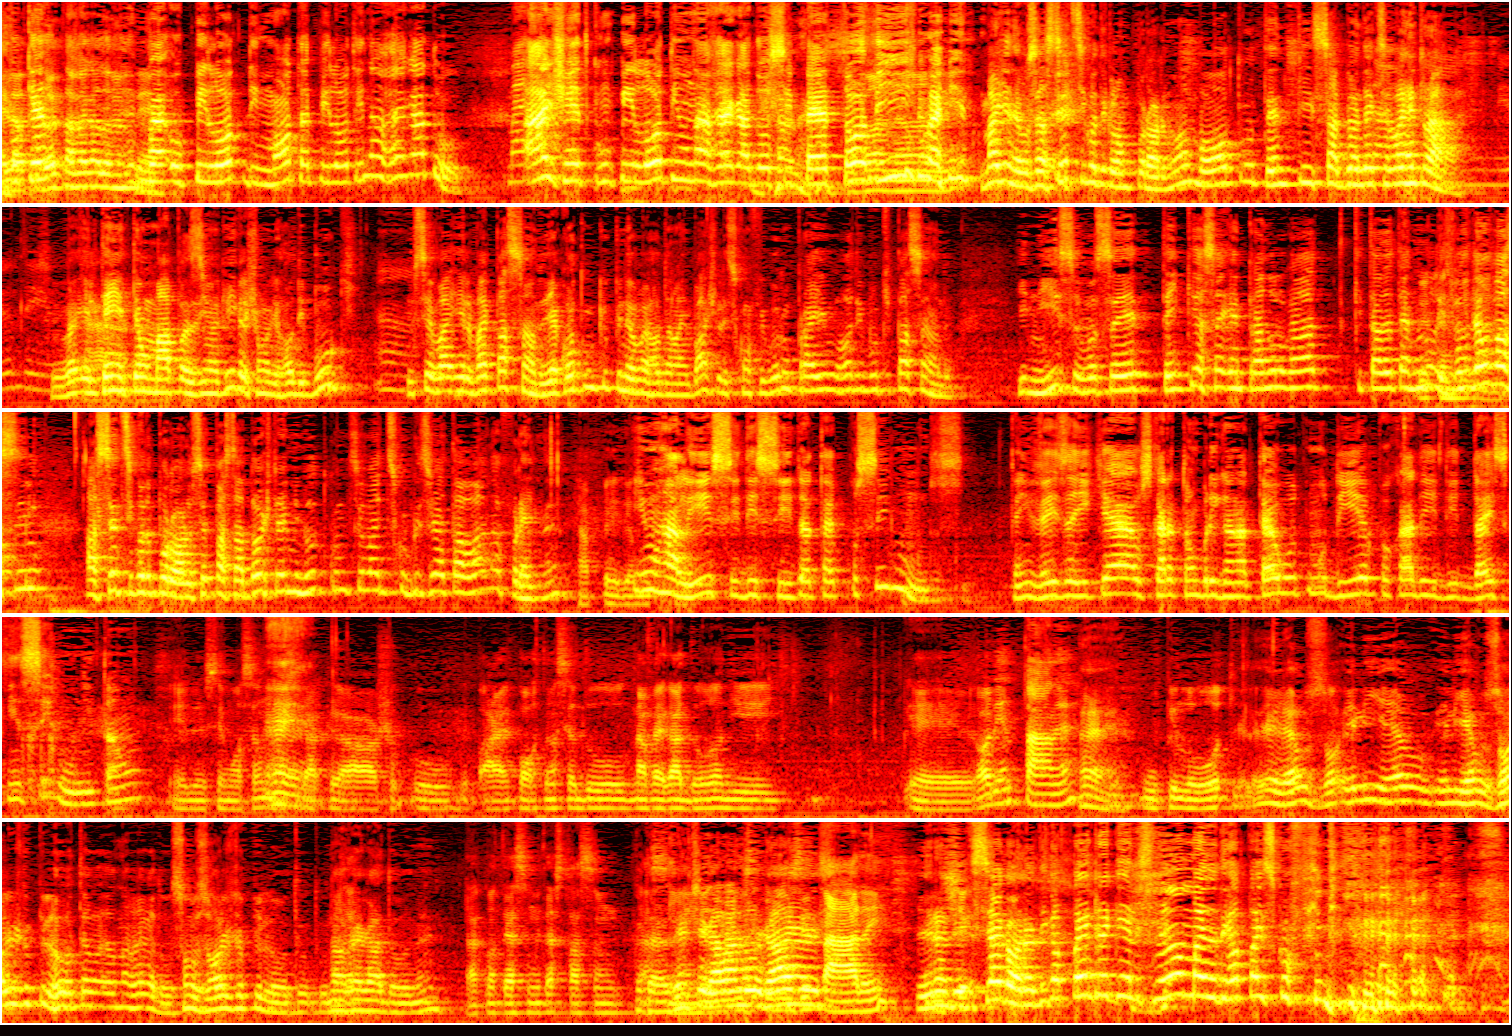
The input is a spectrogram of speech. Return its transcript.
É. É o piloto mesmo tempo. o piloto de moto é piloto e navegador. Mas- A gente com um piloto e um navegador se perde todinho. Imagina, você a 150 km por hora numa moto, tendo que saber onde é que você vai entrar. Vai- Ele tem, tem um mapazinho aqui que eles chamam de roadbook, Ah. e você vai, ele vai passando. Acordo com o que o pneu vai rodando lá embaixo, eles configuram para ir o roadbook passando. E nisso você tem que entrar no lugar que está determinado ali. Se você der um vacilo a 150 por hora, você passar 2, 3 minutos, quando você vai descobrir, você já está lá na frente, né? Já perdeu E um rally se decide até por segundos. Tem vez aí que ah, os caras estão brigando até o último dia por causa de, de 10, 15 segundos. Então, Ele deve ser emocionante, É. já que eu acho o- a importância do navegador de é, orientar, né? É. O piloto. Ele é, os, ele, é, o- ele é os olhos do piloto, é o navegador. São os olhos do piloto, do navegador, né? Acontece muita situação Acontece. assim, A gente chega lá no lugar e- inusitada, hein? E ele disse, agora? Eu digo, rapaz, entra aqui. Ele disse, não, mas eu digo, rapaz, confia em mim.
